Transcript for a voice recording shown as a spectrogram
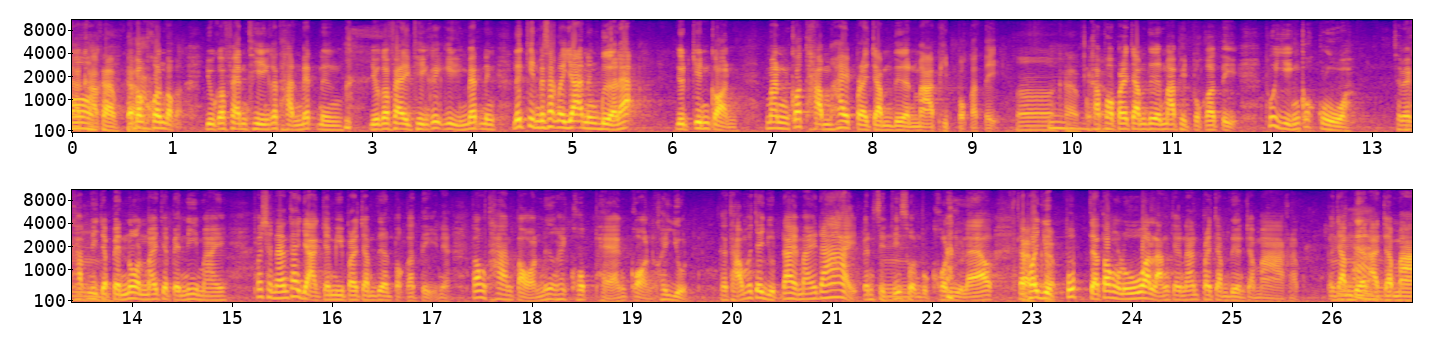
นะครับครับแต่บางคนบอกอยู่กับแฟนทีก็ทานเม็ดหนึ่งอยู่กับแฟนอีกทีก็กินอีกเม็ดหนึ่งหรือกินไปสักระยะหนึ่งเบื่อแล้วหยุดกินก่อน มันก็ทำให้ประจำเดือนมาผิดปกติ อ๋อครับ ครับพอประจำเดือนมาผิดปกติ ผู้หญิงก็กลัว ใช่ไหมครับนี่จะเป็นโน่นไหมจะเป็นนี่ไหมเพราะฉะนั้นถ้าอยากจะมีประจำเดือนปกติเนี่ยต้องทานต่อเนื่องให้ครบแผงก่อนค่อยหยุด แต่ถามว่าจะหยุดได้ไหมได้เป็นสิทธิส่วนบุคคลอยู่แล้ว แต่พอหยุดปุ๊บจะต้องรู้ว่าหลังจากนั้นประจำเดือนจะมาครับ ประจำเดือนอาจจะมา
